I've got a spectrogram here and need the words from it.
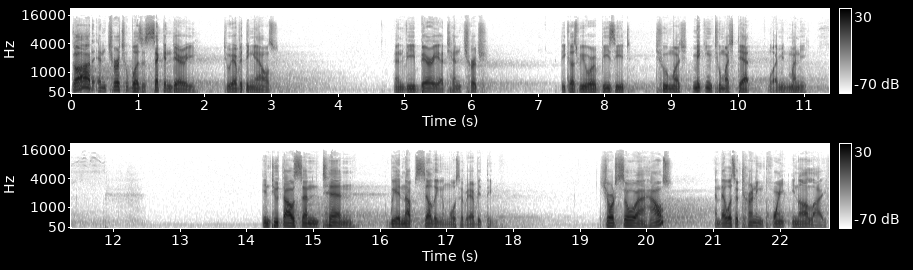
God and church was a secondary to everything else. And we barely attend church because we were busy too much, making too much debt. Well, I mean money. In 2010, we ended up selling most of everything. Short sold our house, and that was a turning point in our life.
